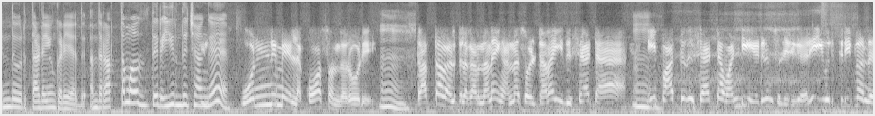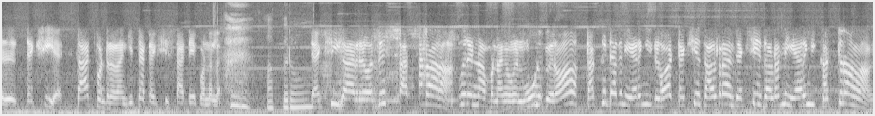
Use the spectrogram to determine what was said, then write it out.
எந்த ஒரு தடையும் கிடையாது. அந்த ரத்தமாவது இருந்துச்சாங்க? ஒண்ணுமே இல்ல. கோசம் அந்த ரோடு ரத்த வெள்ளத்துல கடந்தானே எங்க அண்ணன் சொல்லிட்டாரா இது சேட்டை. நீ பார்த்தது சேட்டை வண்டி எடுன்னு சொல்லியிருக்காரு. இவர் திருப்பி அந்த டாக்ஸிய ஸ்டார்ட் பண்றாராம். கிட்ட டாக்ஸி ஸ்டார்ட்டே பண்ணல. அப்புறம்? டாக்ஸிக்காரர் வந்து கத்துறாராம். இவர் என்ன பண்ணாங்க? இவங்க மூணு பேரும் டக்கு டக்குன்னு இறங்கிட்டு டாக்ஸியை தள்ளுறான் டாக்ஸியை தள்ளுறேன்னு இறங்கி கத்துறாங்களாம்.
